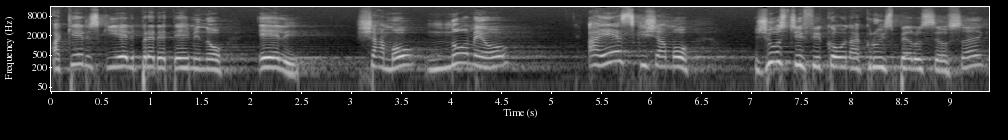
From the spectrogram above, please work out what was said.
Aqueles que ele predeterminou, ele chamou, nomeou. A esse que chamou, justificou na cruz pelo seu sangue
